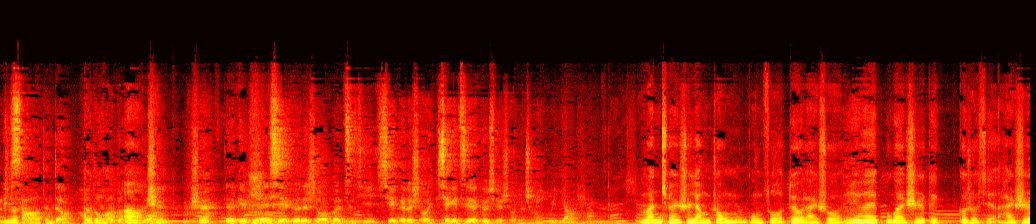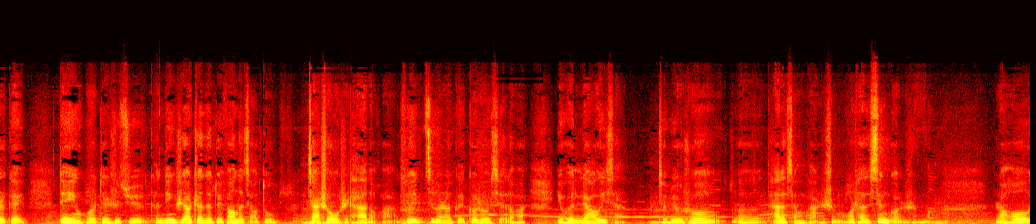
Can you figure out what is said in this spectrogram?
《离骚》等等，好多好多好多，是是，对，给别人写歌的时候和自己写歌的时候，写给自己的歌曲的时候有什么不一样吗？完全是两种工作，对我来说，因为不管是给歌手写，还是给电影或者电视剧，肯定是要站在对方的角度。假设我是他的话，所以基本上给歌手写的话，也会聊一下，就比如说，呃，他的想法是什么，或者他的性格是什么，然后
